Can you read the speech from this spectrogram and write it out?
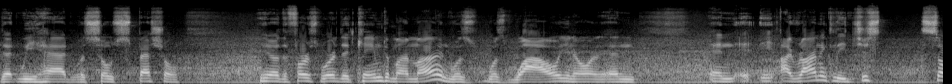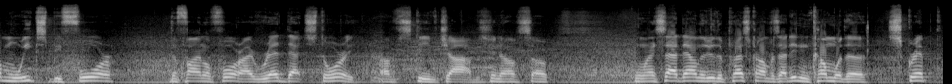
that we had was so special. You know, the first word that came to my mind was was wow. You know, and and, and it, ironically, just some weeks before the Final Four, I read that story of Steve Jobs. You know, so when I sat down to do the press conference, I didn't come with a script.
